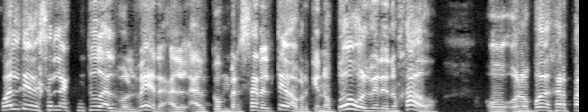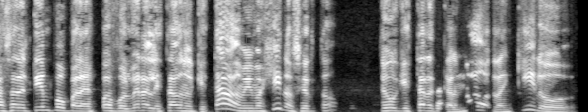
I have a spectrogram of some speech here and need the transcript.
¿cuál debe ser la actitud al volver, al, al conversar el tema? Porque no puedo volver enojado o, no puedo dejar pasar el tiempo para después volver al estado en el que estaba, me imagino, ¿cierto? Tengo que estar calmado, tranquilo,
